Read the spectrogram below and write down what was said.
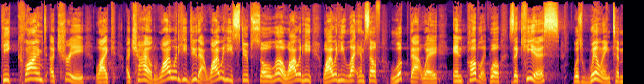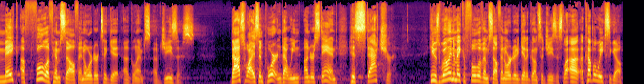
He climbed a tree like a child. Why would he do that? Why would he stoop so low? Why would he, why would he let himself look that way in public? Well, Zacchaeus was willing to make a fool of himself in order to get a glimpse of Jesus. That's why it's important that we understand his stature. He was willing to make a fool of himself in order to get a glimpse of Jesus. Uh, a couple weeks ago,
